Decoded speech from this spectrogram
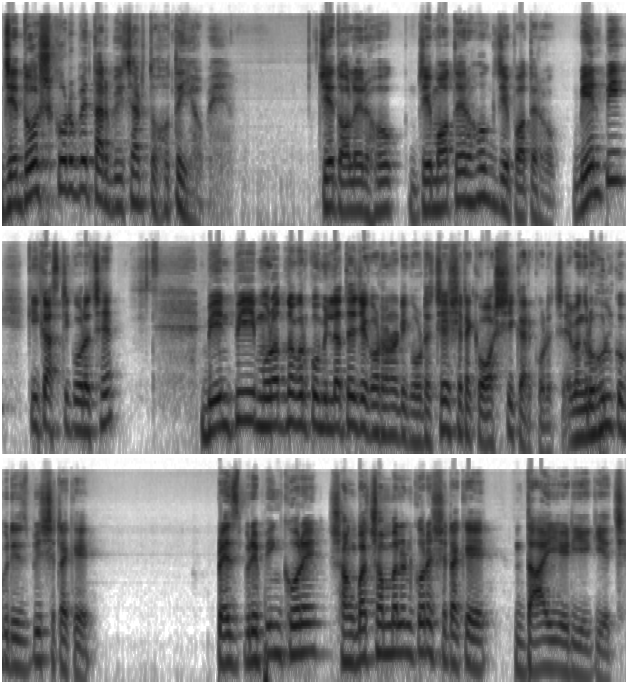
যে দোষ করবে, তার বিচার তো হতেই হবে। যে দলের হোক, যে মতের হোক, যে পথের হোক। বিএনপি কি কাজটি করেছে? বিএনপি মুরাদনগর কুমিল্লাতে যে ঘটনাটি ঘটেছে, সেটাকে অস্বীকার করেছে এবং রুহুল কবির রিজভি সেটাকে প্রেস ব্রিফিং করে, সংবাদ সম্মেলন করে, সেটাকে দায় এড়িয়ে গিয়েছে।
